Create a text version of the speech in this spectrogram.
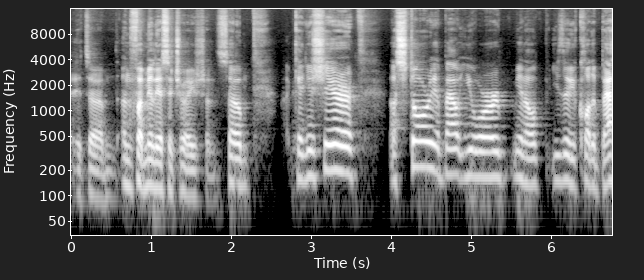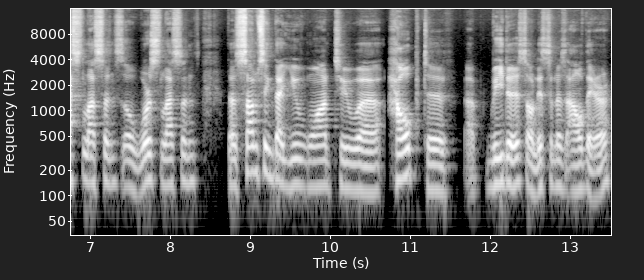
it's an unfamiliar situation. So can you share a story about your, you know, either you call it best lessons or worst lessons? That's something that you want to uh, help to uh, readers or listeners out there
